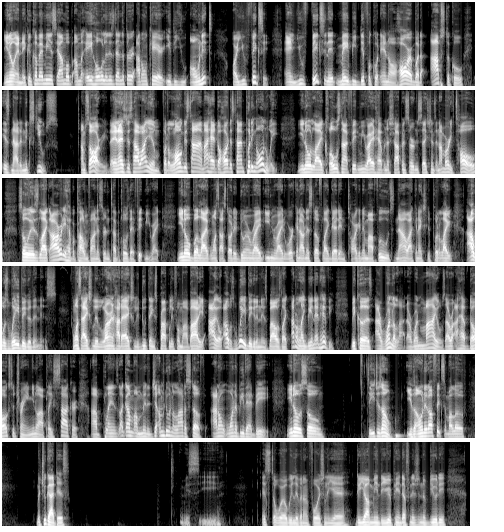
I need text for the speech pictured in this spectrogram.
You know and they can come at me and say i'm a i'm a a-hole and this that and the third i don't care. Either you own it or you fix it. And you fixing it may be difficult and or hard but an obstacle is not an excuse. I'm sorry. And that's just how i am. For the longest time i had the hardest time putting on weight you know, like clothes not fitting me right, having to shop in certain sections, and I'm already tall, so it's like I already have a problem finding certain type of clothes that fit me right, you know. But like once I started doing right, eating right, working out and stuff like that, and targeting my foods, now I can actually put it like I was way bigger than this. Once I actually learned how to actually do things properly for my body, I I was way bigger than this, but I was like, I don't like being that heavy because I run a lot. I run miles. I, I have dogs to train. You know, I play soccer. I'm playing like I'm I'm in a, I'm doing a lot of stuff. I don't want to be that big, you know. So to each his own. Either own it or fix it, my love. But you got this. Let me see. It's the world we live in, unfortunately. Yeah. Do y'all mean the European definition of beauty?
